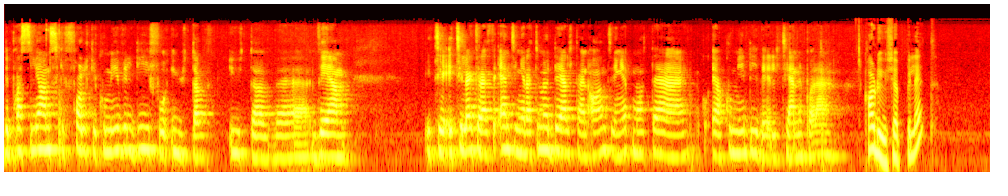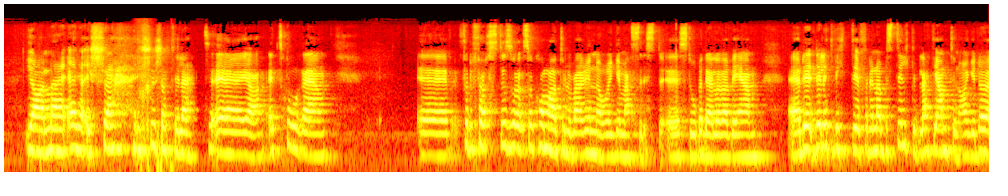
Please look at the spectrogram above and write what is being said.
det brasilianske folket hvor mye vil de få ut av, ut av VM. I, tillegg til dette, En ting er dette med å delta, en annen ting er på en måte ja, hvor mye de vil tjene på det. Har du kjøpt billett? Ja, nei, jeg har ikke, ikke kjøpt billett. Eh, ja, jeg tror eh, eh, For det første så, så, kommer jeg til å være i Norge mest i eh, store deler av VM. Eh, det, det, er litt vittig, for når jeg bestilte billett hjem til Norge, da,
